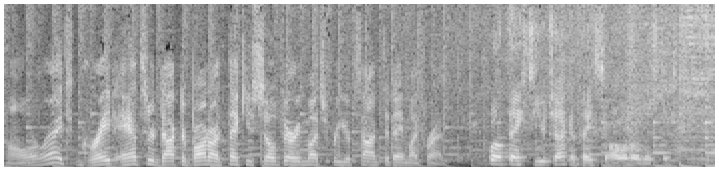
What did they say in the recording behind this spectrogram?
All right. Great answer, Dr. Barnard. Thank you so very much for your time today, my friend. Well, thanks to you, Chuck, and thanks to all of our listeners.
